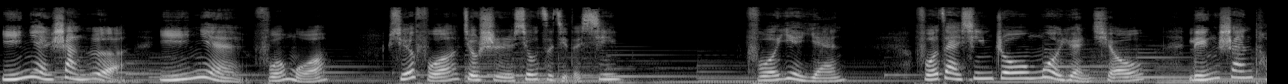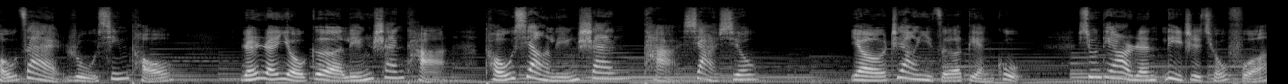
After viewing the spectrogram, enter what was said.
一念善恶，一念佛魔。学佛就是修自己的心。佛业言：“佛在心中莫远求，灵山投在汝心头，人人有个灵山塔。”头向灵山塔下修，有这样一则典故：兄弟二人立志求佛，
